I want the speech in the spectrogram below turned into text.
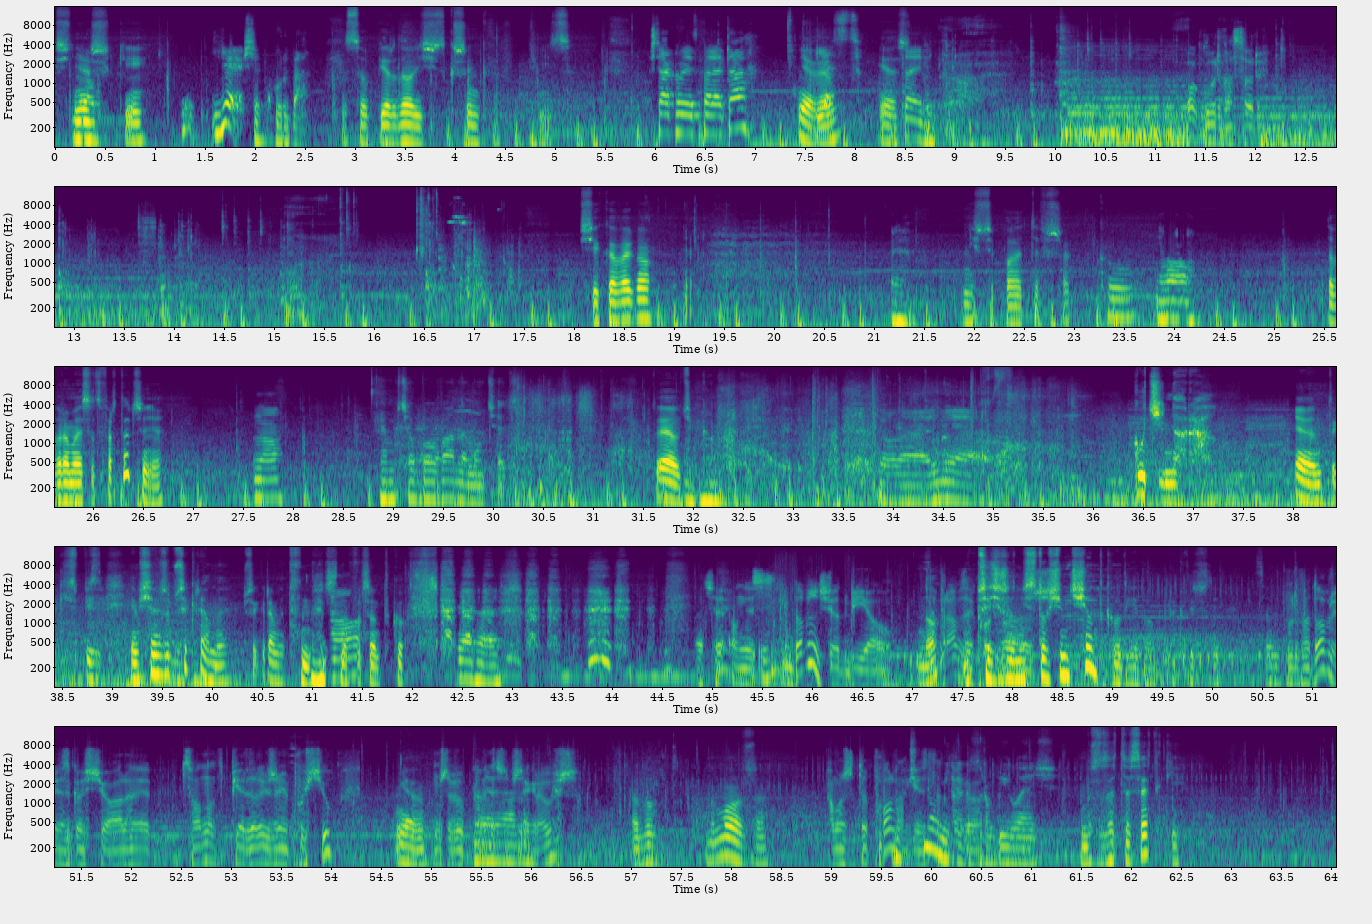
Śnieżki. Jeb się kurwa. To sobie opierdolić skrzynkę w piwnicy. Krzaku jest paleta? Nie wiem. Jest. Jest. O kurwa, sorry. Coś ciekawego? Nie. Niszczy paletę w szaku. No, Ta brama jest otwarta czy nie? no. Ja bym chciał bałwanem uciec. To ja uciekam. Dole, nie. Kucinara. Nie wiem, taki spis... Ja myślałem, że przegramy. Przegramy ten mecz na No. początku. Ja też. Znaczy, on jest... Dobrze się odbijał. No, Naprawdę, no przecież kurwa, on mi już- 180 odjechał praktycznie. Co? Kurwa, dobry jest gościu, ale co on pierdolił, że mnie puścił? Nie wiem, Może był pewny, że przegrał już? albo... No może. A może to Polak jest Czemu mi dlatego? zrobiłeś? Może za te setki.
